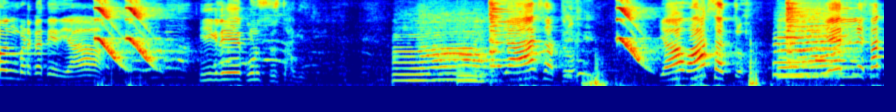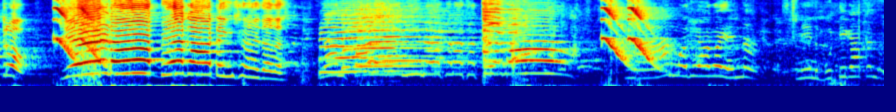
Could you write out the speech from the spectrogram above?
ಸತ್ತಂಗ್ ಬಡ್ಕತಿದ್ಯಾ ಈಗಲೇ ಕುಣ ಸುಸ್ತಾಗಿದೆ ಯಾರ್ ಸತ್ರು? ಯಾವಾಗ ಸತ್ರು? ಎಲ್ಲಿ ಸತ್ರು? ಏಡ ಬೇಗ ಟೆನ್ಷನ್ ಆಯ್ತದ. ನಾನು ಬುಟ್ಟಿಗೆ ಹಾಕೊಂಡು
